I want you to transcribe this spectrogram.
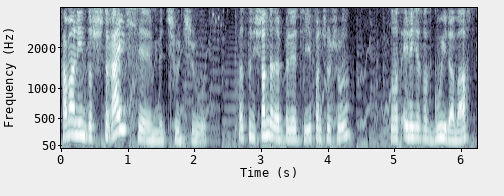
kann man ihn so streicheln mit Chuchu. Das ist so die Standard-Ability von Chuchu. So was ähnliches, was Gui da macht.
